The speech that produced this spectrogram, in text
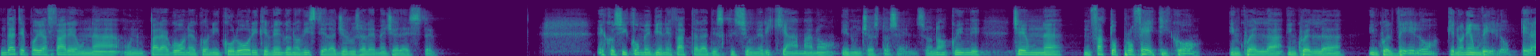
andate poi a fare una, un paragone con i colori che vengono visti alla Gerusalemme celeste e così come viene fatta la descrizione, richiamano in un certo senso. No? Quindi c'è un, un, fatto profetico in, quella, in, quel, in, quel, velo, che non è un velo, era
